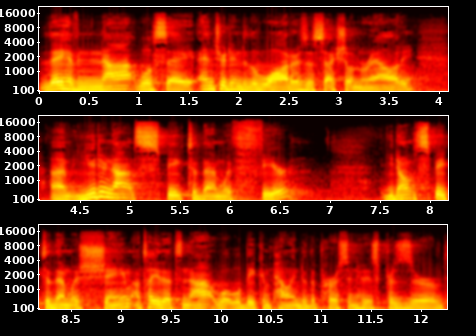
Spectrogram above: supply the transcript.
they have not, we'll say, entered into the waters of sexual immorality. Um, you do not speak to them with fear. You don't speak to them with shame. I'll tell you that's not what will be compelling to the person who has preserved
